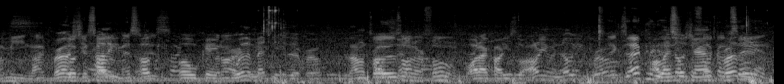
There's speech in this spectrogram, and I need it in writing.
I mean, I Bro, fucking saw the messages. Okay, okay. But where alright. the messages at, bro? 'Cause I don't Bro, talk it was on our phone. Why'd I call you so? I don't even know you, bro. Exactly, All I that's know what is the Jan's fuck I'm brother. saying.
